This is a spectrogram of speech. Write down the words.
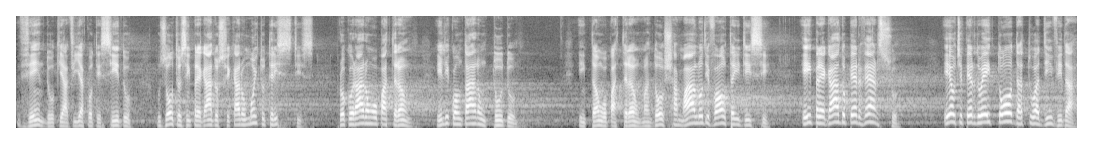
Vendo o que havia acontecido, os outros empregados ficaram muito tristes. Procuraram o patrão e lhe contaram tudo. Então o patrão mandou chamá-lo de volta e disse: Empregado perverso, eu te perdoei toda a tua dívida,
